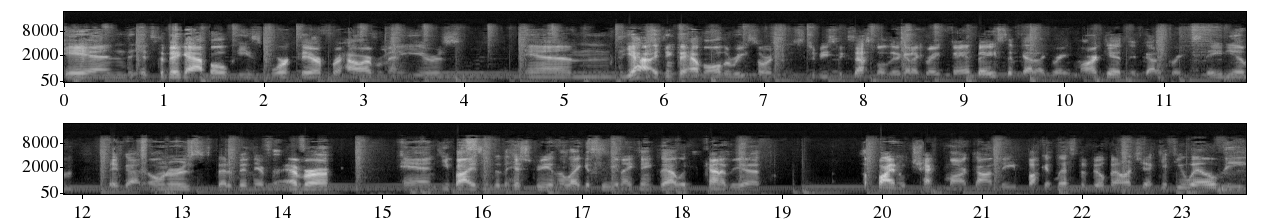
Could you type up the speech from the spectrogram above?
And it's the Big Apple. He's worked there for however many years. And yeah, I think they have all the resources to be successful. They've got a great fan base, they've got a great market, they've got a great stadium, they've got owners that have been there forever. And he buys into the history and the legacy. And I think that would kind of be a a final check mark on the bucket list of Bill Belichick, if you will. The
